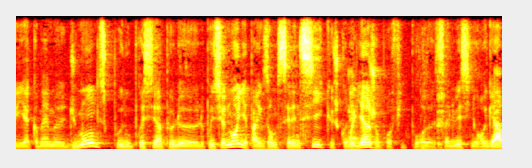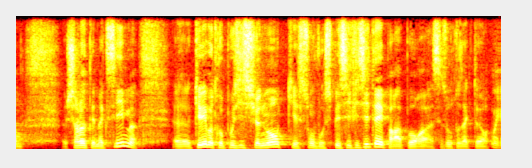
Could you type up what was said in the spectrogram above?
il y a quand même du monde. Est-ce que vous pouvez nous préciser un peu le, positionnement? Il y a par exemple Celency, que je connais bien, j'en profite pour saluer s'ils nous regardent, Charlotte et Maxime. quel est votre positionnement? Quelles sont vos spécificités par rapport à ces autres acteurs? Oui,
